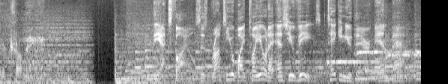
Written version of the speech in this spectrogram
They're coming. The X Files is brought to you by Toyota SUVs, taking you there and back.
